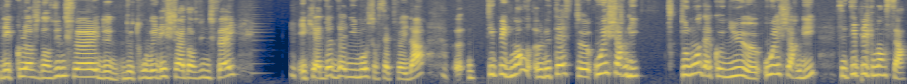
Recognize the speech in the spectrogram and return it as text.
les cloches dans une feuille, de, trouver les chats dans une feuille, et qu'il y a d'autres animaux sur cette feuille-là, euh, typiquement, le test euh, Où est Charlie? Tout le monde a connu euh, Où est Charlie? C'est typiquement ça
